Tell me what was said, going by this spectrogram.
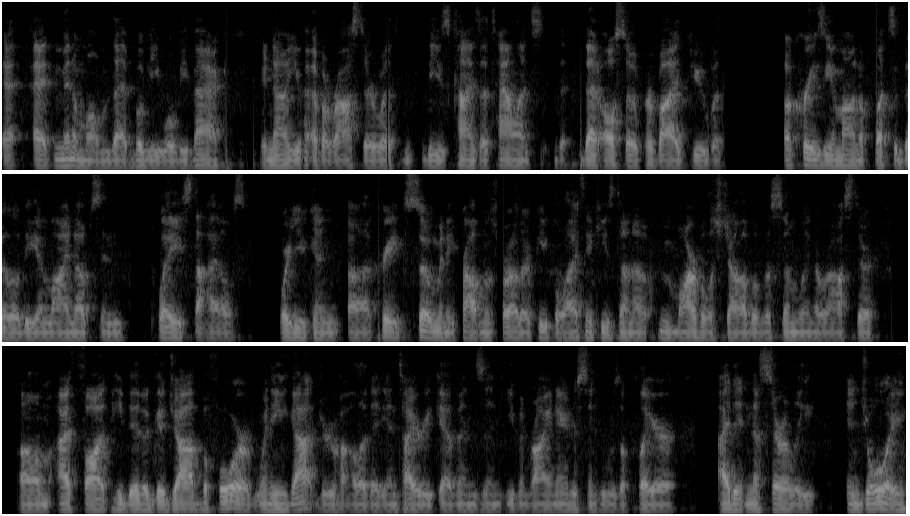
at, at minimum that Boogie will be back, and now you have a roster with these kinds of talents that, that also provide you with a crazy amount of flexibility in lineups and play styles where you can uh, create so many problems for other people. I think he's done a marvelous job of assembling a roster. Um, I thought he did a good job before when he got Jrue Holiday and Tyreke Evans and even Ryan Anderson, who was a player I didn't necessarily enjoy,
